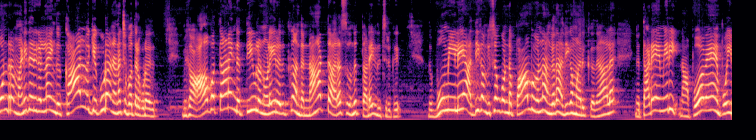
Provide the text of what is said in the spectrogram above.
போன்ற மனிதர்கள்லாம் இங்கே கால் வைக்க கூட நினச்சி பார்த்துடக்கூடாது. மிக ஆபத்தான இந்த தீவில் நுழையிறதுக்கு அந்த நாட்டு அரசு வந்து தடை விதிச்சிருக்கு. இந்த பூமியிலே அதிகம் விஷம் கொண்ட பாம்புகள்லாம் அங்கே தான் அதிகமாக இருக்குது அதனால் இந்த தடையை மீறி நான் போவேன் போய்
